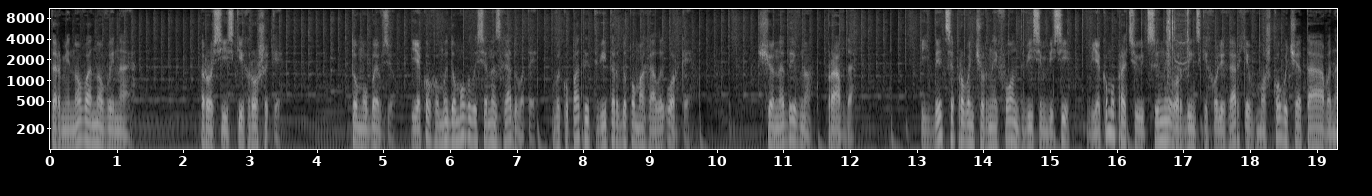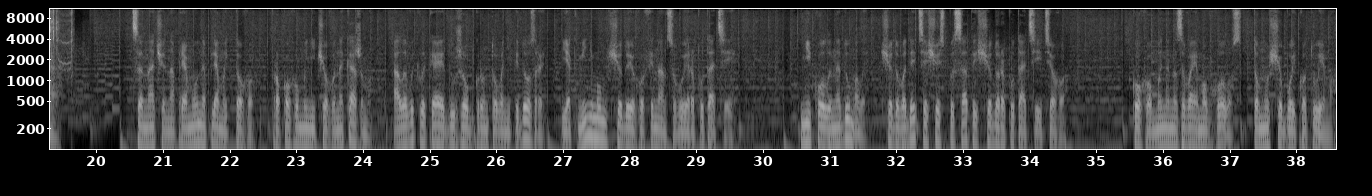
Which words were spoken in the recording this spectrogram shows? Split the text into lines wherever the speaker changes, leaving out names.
Термінова новина. Російські грошики. Тому Бевзю, якого ми домовилися не згадувати, викупати Твіттер допомагали орки. Що не дивно, правда. Йдеться про венчурний фонд 8VC, в якому працюють сини ординських олігархів Мошковича та Авена. Це наче напряму не плямить того, про кого ми нічого не кажемо, але викликає дуже обґрунтовані підозри, як мінімум щодо його фінансової репутації. Ніколи не думали, що доведеться щось писати щодо репутації цього. Кого ми не називаємо вголос, тому що бойкотуємо.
